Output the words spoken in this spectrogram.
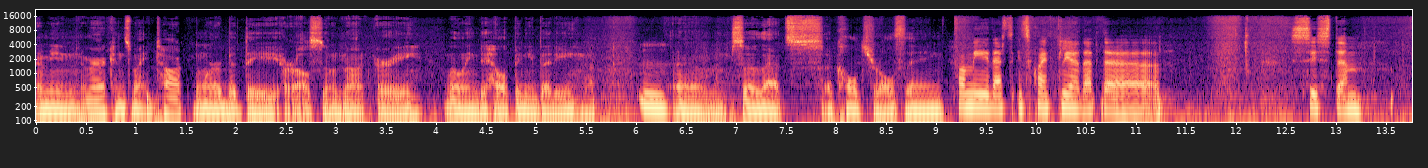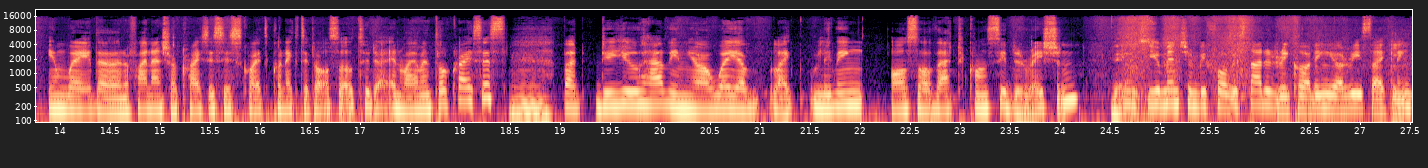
I mean, Americans might talk more, but they are also not very willing to help anybody. Mm. Um, so that's a cultural thing. For me, that's it's quite clear that the system, in way, the, the financial crisis is quite connected also to the environmental crisis. Mm. But do you have in your way of like living also that consideration? Yes. You mentioned before we started recording your recycling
